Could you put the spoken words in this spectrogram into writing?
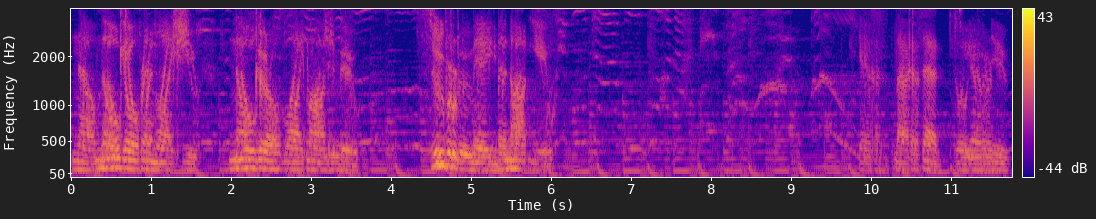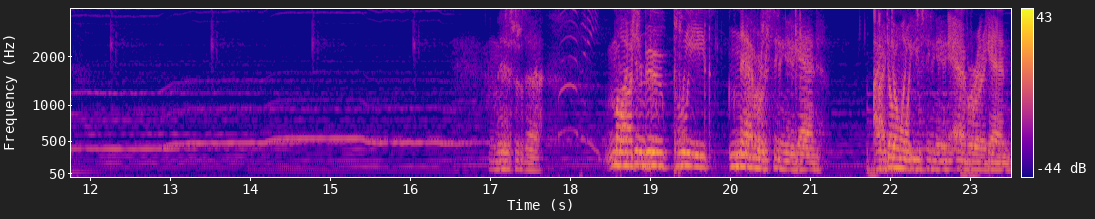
No, no girlfriend likes you. No girls like Majin Buu. Super Buu maybe, but not you. Because, like I said, it's all you ever do. And this was a... Majin Buu, please, never sing again. I don't want you singing ever again.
